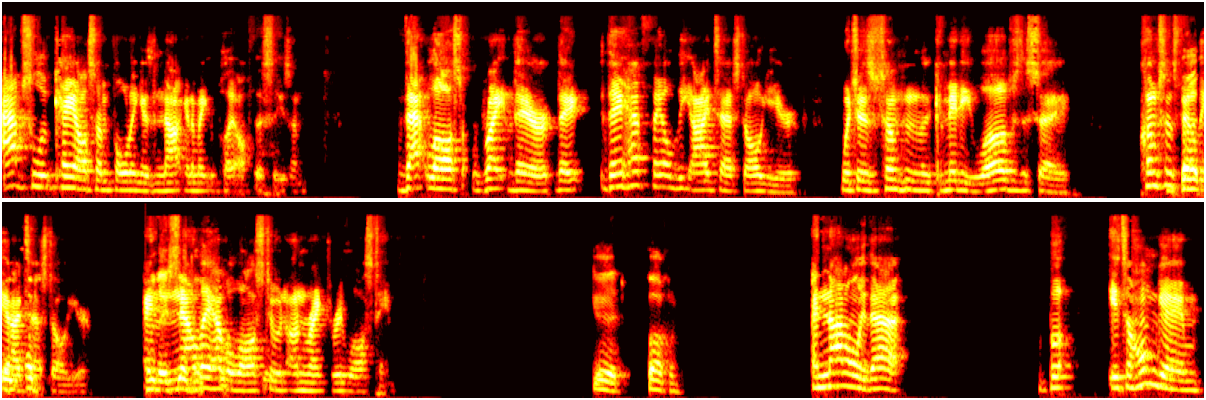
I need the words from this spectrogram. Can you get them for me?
absolute chaos unfolding, is not going to make the playoff this season. That loss right there, they they have failed the eye test all year, which is something the committee loves to say. Clemson's failed the eye test all year. And they now they have a loss to an unranked three loss team. Good. Fuck them. And not only that, but it's a home game.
